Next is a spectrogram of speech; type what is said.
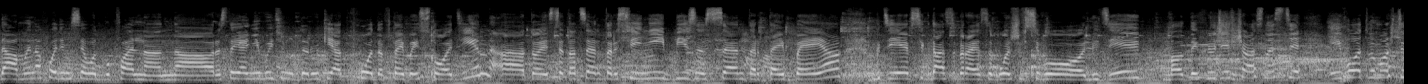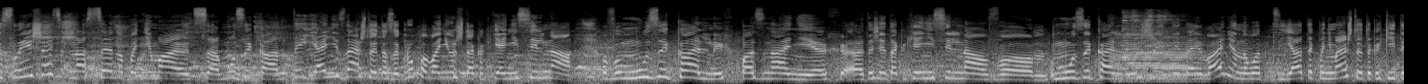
Да, мы находимся вот буквально на расстоянии вытянутой руки от входа в Тайбэй 101, а, то есть это центр Сини, бизнес-центр Тайбэя, где всегда собирается больше всего людей, молодых людей в частности. И вот вы можете слышать, на сцену поднимаются музыканты. Я не знаю, что это за группа, Ванюш, так как я не сильна в музыкальных познаниях, а, точнее, так как я не сильна в музыкальной жизни Тайваня, но вот я так понимаю, что это какие-то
